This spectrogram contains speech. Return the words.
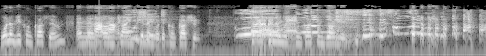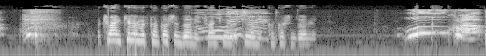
One of you concuss him, and then um, try and Oh, kill him with a concussion. Try and kill him with concussions only. Try and kill him with concussions only. Try and kill, kill him with concussions only. oh crap!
